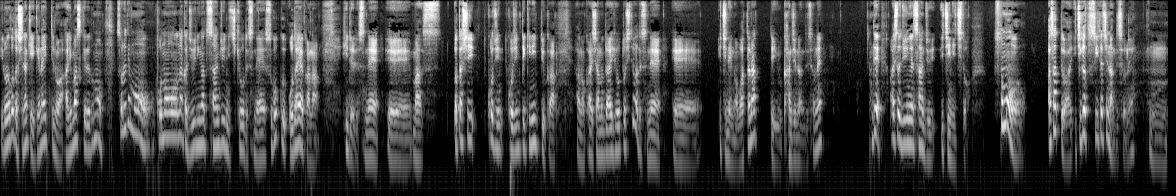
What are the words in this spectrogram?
いろんなことをしなきゃいけないっていうのはありますけれどもそれでもこのなんか12月30日今日ですねすごく穏やかな日でですね、えー、まあ私個人個人的にっていうかあの会社の代表としてはですね、えー、1年が終わったなっていう感じなんですよね。で明日12月31日とするともうあさっては1月1日なんですよね。うん、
